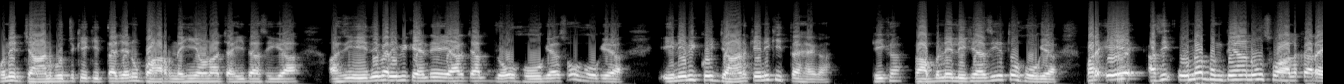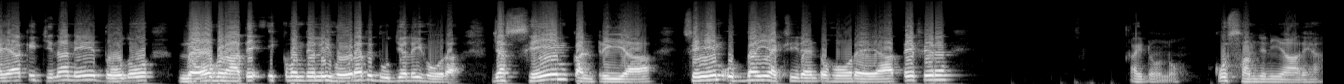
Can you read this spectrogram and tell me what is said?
ਉਹਨੇ ਜਾਣਬੁੱਝ ਕੇ ਕੀਤਾ ਜੇ ਇਹਨੂੰ ਬਾਹਰ ਨਹੀਂ ਆਉਣਾ ਚਾਹੀਦਾ ਸੀਗਾ। ਅਸੀਂ ਇਹਦੇ ਬਾਰੇ ਵੀ ਕਹਿੰਦੇ ਯਾਰ ਚੱਲ ਜੋ ਹੋ ਗਿਆ, ਸੋ ਹੋ ਗਿਆ। ਇਹਨੇ ਵੀ ਕੋਈ ਜਾਣ ਕੇ ਨਹੀਂ ਕੀਤਾ ਹੈਗਾ। ਠੀਕ ਆ? ਰੱਬ ਨੇ ਲਿਖਿਆ ਸੀ, ਇਹ ਤਾਂ ਹੋ ਗਿਆ। ਪਰ ਇਹ ਅਸੀਂ ਉਹਨਾਂ ਬੰਦਿਆਂ ਨੂੰ ਸਵਾਲ ਕਰ ਰਹੇ ਆ ਕਿ ਜਿਨ੍ਹਾਂ ਨੇ ਦੋ ਦੋ ਲਾਅ ਬਣਾਤੇ ਇੱਕ ਬੰਦੇ ਲਈ ਹੋਰ ਆ ਤੇ ਦੂਜੇ ਲਈ ਹੋਰ ਆ। ਜਾਂ ਸੇਮ ਕੰਟਰੀ ਆ ਸੇਮ ਉਦਾਂ ਹੀ ਐਕਸੀਡੈਂਟ ਹੋ ਰਹੇ ਆ ਤੇ ਫਿਰ ਆਈ ਡੋਨਟ ਨੋ ਕੁਝ ਸਮਝ ਨਹੀਂ ਆ ਰਿਹਾ,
